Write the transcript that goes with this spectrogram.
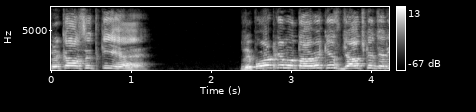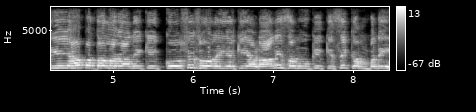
प्रकाशित की है। रिपोर्ट के मुताबिक, इस जाँच के ज़रिए यह पता लगाने की कोशिश हो रही है कि अडानी समूह की किसी कंपनी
